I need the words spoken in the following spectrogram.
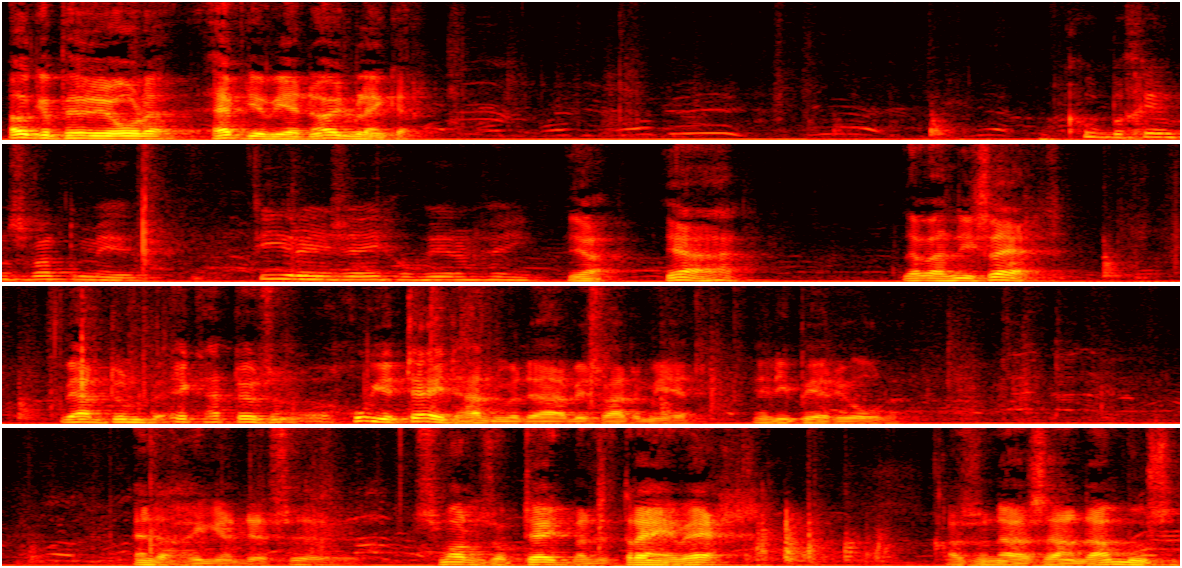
elke periode heb je weer een uitblinker. Goed begin van Zwarte Meer. 4-1 zege op Heerenveen. Ja, ja, dat was niet slecht. We hadden toen, ik had dus een goede tijd hadden we daar bij Zwarte Meer, in die periode. En dan gingen dus s'morgens op tijd met de trein weg. Als we naar Zaandam moesten.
